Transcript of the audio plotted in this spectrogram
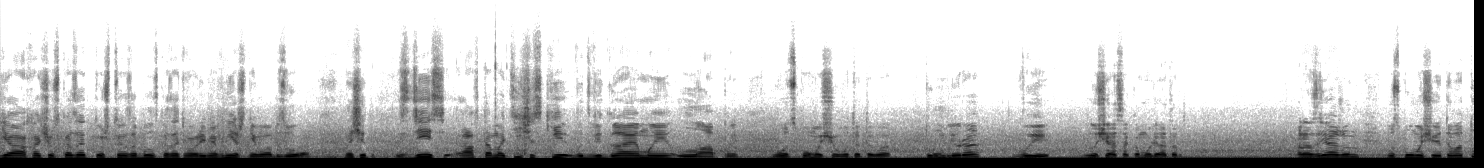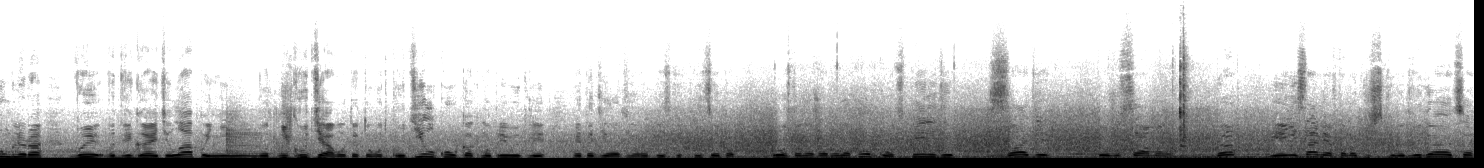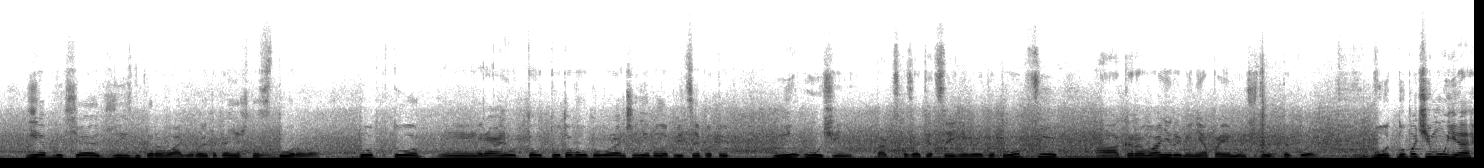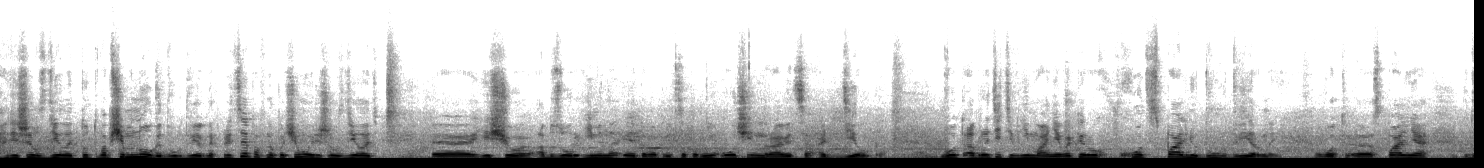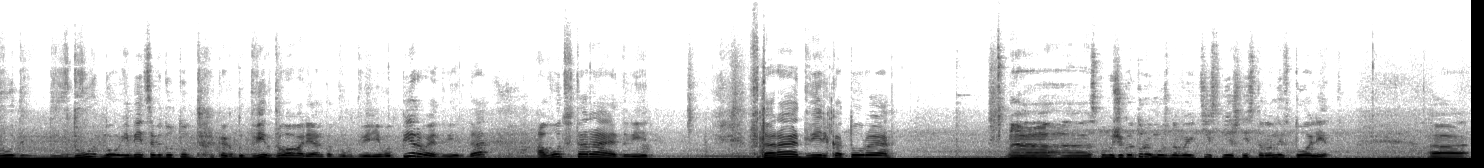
я хочу сказать то, что я забыл сказать во время внешнего обзора. Значит, здесь автоматически выдвигаемые лапы. Вот с помощью вот этого тумблера вы, ну сейчас аккумулятор разряжен, но с помощью этого тумблера вы выдвигаете лапы, не, вот, не крутя вот эту вот крутилку, как мы привыкли это делать в европейских прицепах. Просто нажали на кнопку, вот спереди, сзади то же самое, да, и они сами автоматически выдвигаются и облегчают жизнь караванеру. Это, конечно, здорово. Тот, кто, у того, у кого раньше не было прицепа, тот не очень, так сказать, оценивает эту опцию, а караванеры меня поймут, что это такое. Вот, но почему я решил сделать, тут вообще много двухдверных прицепов, но почему я решил сделать э, еще обзор именно этого прицепа? Мне очень нравится отделка. Вот обратите внимание, во-первых, вход в спальню двухдверный вот э, спальня в дву, в дву, ну, имеется в виду тут как бы две, два варианта двух дверей. Вот первая дверь, да, а вот вторая дверь. Вторая дверь, которая, э, э, с помощью которой можно войти с внешней стороны в туалет. Э,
